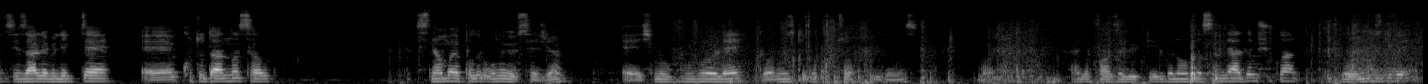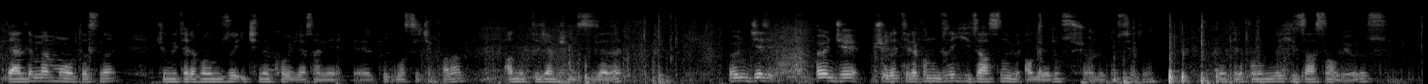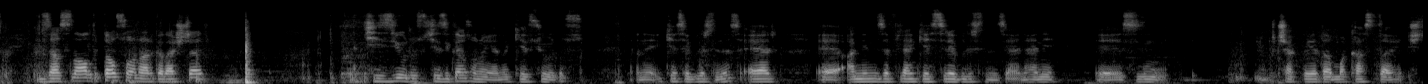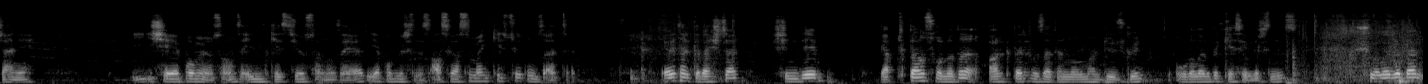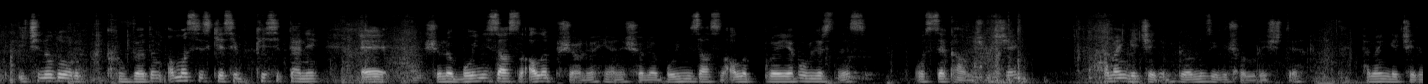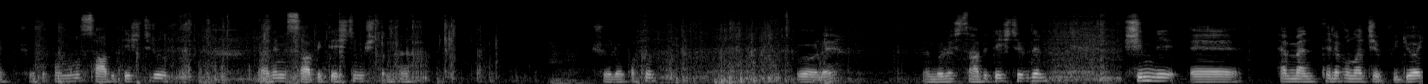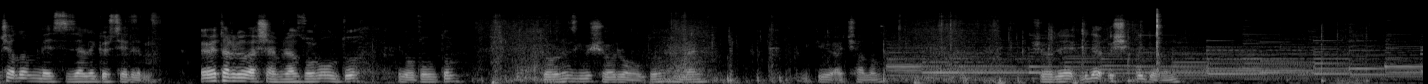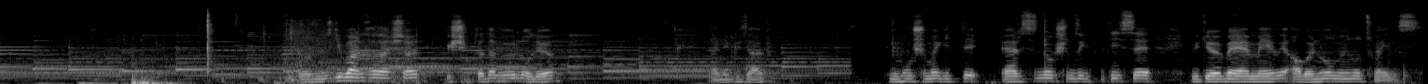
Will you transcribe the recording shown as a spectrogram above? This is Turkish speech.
Sizlerle birlikte e, kutudan nasıl sinema yapılır onu göstereceğim. E, şimdi bu böyle gördüğünüz gibi kutu bildiğiniz. Yani fazla büyük değil. Ben ortasını deldim şuradan. Gördüğünüz gibi deldim ben mi ortasını. Çünkü telefonumuzu içine koyacağız hani e, durması için falan. Anlatacağım şimdi sizlere. Önce önce şöyle telefonumuzun hizasını alıyoruz. Şöyle göstereyim. Şöyle telefonumuzun hizasını alıyoruz. Hizasını aldıktan sonra arkadaşlar çiziyoruz. Çizdikten sonra yani kesiyoruz. Yani kesebilirsiniz. Eğer e, annenize falan kestirebilirsiniz yani hani e, sizin bıçakla ya da makasla işte hani şey yapamıyorsanız elini kesiyorsanız eğer yapabilirsiniz. Az kalsın ben kesiyordum zaten. Evet arkadaşlar şimdi yaptıktan sonra da arka tarafı zaten normal düzgün. Oraları da kesebilirsiniz. Şuraları ben içine doğru kıvradım ama siz kesip kesip de hani e, şöyle boyun hizasını alıp şöyle yani şöyle boyun hizasını alıp buraya yapabilirsiniz. O size kalmış bir şey. Hemen geçelim. Gördüğünüz gibi şöyle işte. Hemen geçelim. Şöyle ben bunu sabitleştiriyorum. Ben de mi sabitleştirmiştim? Heh. Şöyle bakın. Böyle. Ben böyle sabitleştirdim. Şimdi eee, hemen telefonu açıp video açalım ve sizlerle gösterelim. Evet arkadaşlar biraz zor oldu. Yoruldum. Gördüğünüz gibi şöyle oldu. Hemen videoyu açalım. Şöyle bir de ışıklı görün. Gördüğünüz gibi arkadaşlar ışıkta da böyle oluyor. Yani güzel. Benim hoşuma gitti. Eğer sizin de hoşunuza gittiyse videoyu beğenmeyi ve abone olmayı unutmayınız.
